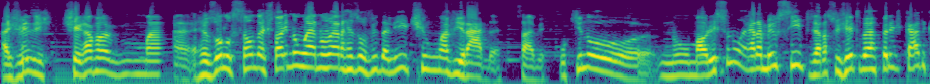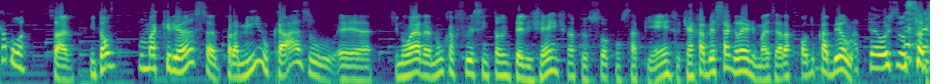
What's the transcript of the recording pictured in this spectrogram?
Às vezes chegava uma resolução da história e não era, não era resolvida ali e tinha uma virada, sabe? O que no, no Maurício não era meio simples, era sujeito, verbo, predicado e acabou, sabe? Então, pra uma criança, pra mim, no caso, é, que não era, nunca fui assim tão inteligente, uma pessoa com sapiência, eu tinha cabeça grande, mas era por causa do cabelo. Até hoje não sabe.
